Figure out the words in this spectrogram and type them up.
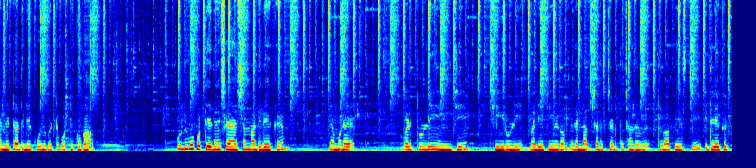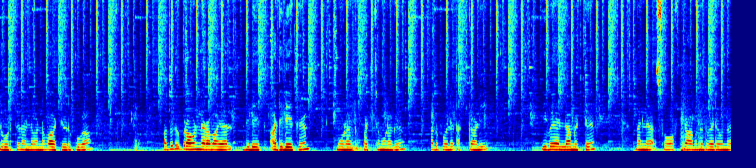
എന്നിട്ട് അതിലേക്ക് ഉരുപെട്ട് പൊട്ടിക്കുക. ഉലുവ പൊട്ടിയതിന് ശേഷം അതിലേക്ക് നമ്മുടെ വെളുത്തുള്ളി ഇഞ്ചി ചീരുള്ളി വലിയ ജീരകം ഇതെല്ലാം ചതച്ചെടുത്ത ചതവ് അഥവാ പേസ്റ്റ് ഇതിലേക്ക് ഇട്ട് കൊടുത്ത് നല്ലവണ്ണം വാട്ടിയെടുക്കുക. അതൊരു ബ്രൗൺ നിറമായാൽ ഇതിലേക്ക് അതിലേക്ക് മുളക് പച്ചമുളക് അതുപോലെ തക്കാളി ഇവയെല്ലാം ഇട്ട് നല്ല സോഫ്റ്റ് ആകുന്നത് വരെ ഒന്ന്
